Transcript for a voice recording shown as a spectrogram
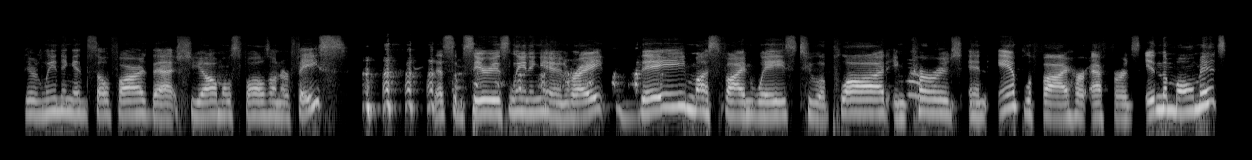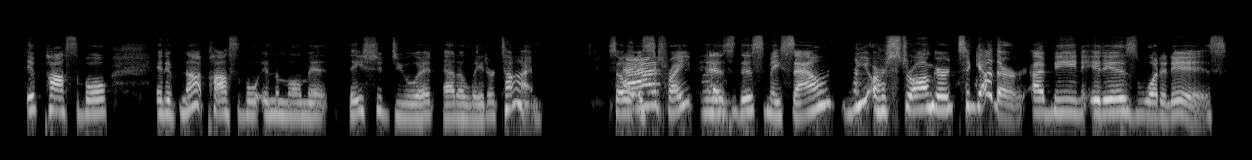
they're leaning in so far that she almost falls on her face that's some serious leaning in, right? They must find ways to applaud, encourage, and amplify her efforts in the moment, if possible. And if not possible in the moment, they should do it at a later time. So, as trite as this may sound, we are stronger together. I mean, it is what it is.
